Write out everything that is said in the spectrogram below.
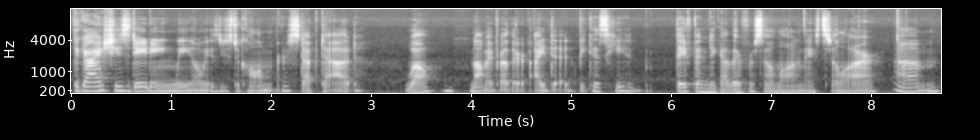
the guy she's dating, we always used to call him her stepdad. Well, not my brother. I did because he had, they've been together for so long. They still are. Um,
